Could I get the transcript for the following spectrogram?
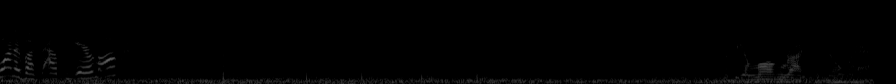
one of us out the airlock? Gonna be a long ride to nowhere.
